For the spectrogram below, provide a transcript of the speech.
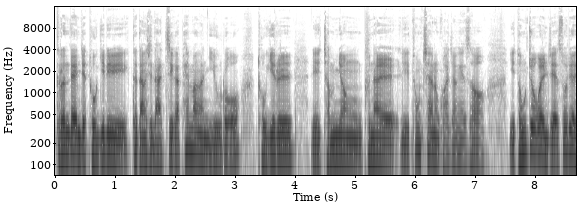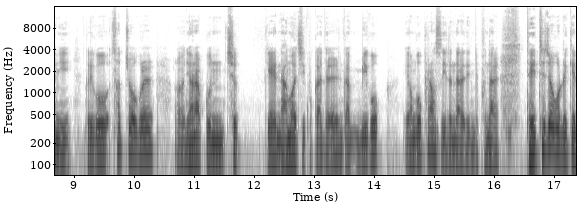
그런데 이제 독일이 그 당시 나치가 패망한 이후로 독일을 이 점령 분할 이 통치하는 과정에서 이 동쪽을 이제 소련이 그리고 서쪽을 어, 연합군 측의 나머지 국가들 그러니까 미국 영국, 프랑스 이런 나라들이 이제 분할 대체적으로 이렇게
